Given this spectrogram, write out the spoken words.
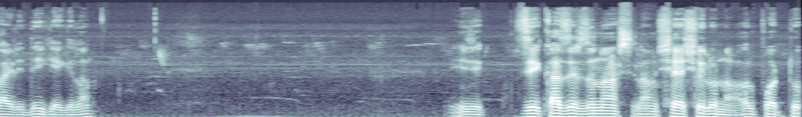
বাইরে দেখে গেলাম। এই যে যে কাজের জন্য আসছিলাম শেষ হইল না, অল্প একটু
